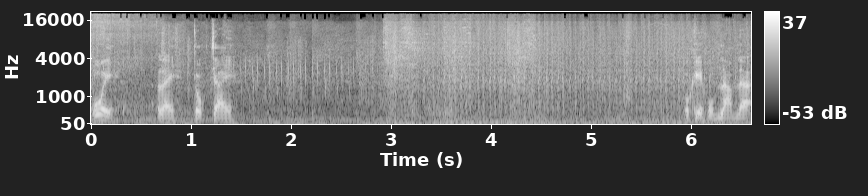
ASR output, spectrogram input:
โอ้ย อะไรตกใจ โอเคผมลำแล้ว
